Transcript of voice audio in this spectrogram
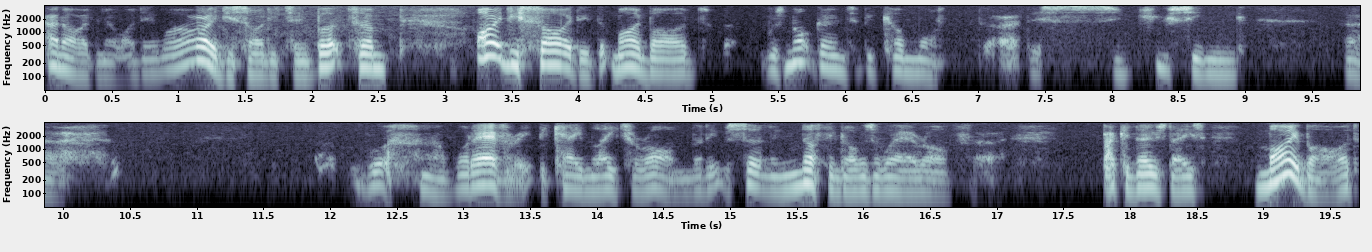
and I had no idea why I decided to. But um, I decided that my bard was not going to become what uh, this seducing, uh, whatever it became later on, but it was certainly nothing I was aware of uh, back in those days. My bard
